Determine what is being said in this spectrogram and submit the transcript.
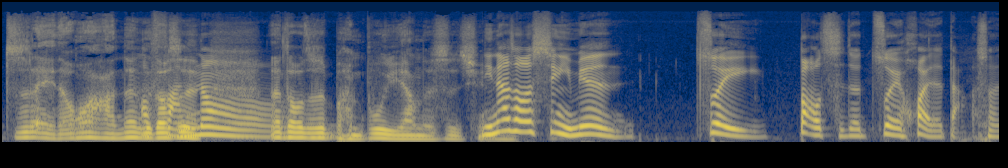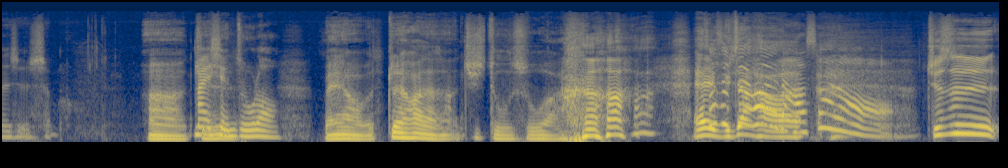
之类的，哇，那个都是、哦、那都是很不一样的事情。你那时候心里面最抱持的最坏的打算是什么？啊、嗯，卖咸猪肉。没有，最坏的去读书啊！哎、欸，比较好打算哦。就是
